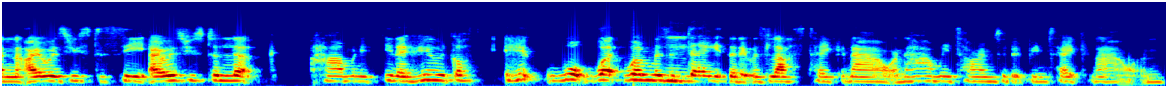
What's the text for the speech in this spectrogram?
and I always used to see, I always used to look how many, you know, who had got, who, what, what, when was the mm. date that it was last taken out, and how many times had it been taken out, and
